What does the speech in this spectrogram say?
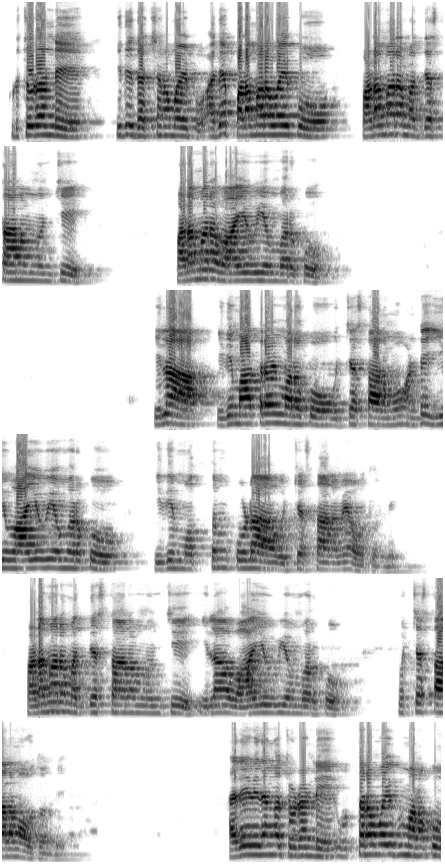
ఇప్పుడు చూడండి ఇది దక్షిణ వైపు. అదే పడమర వైపు పడమర మధ్యస్థానం నుంచి పడమర వాయువ్యం వరకు ఇలా ఇది మాత్రమే మనకు ఉచ్చస్థానము. అంటే ఈ వాయువ్యం వరకు ఇది మొత్తం కూడా ఉచ్చస్థానమే అవుతుంది. పడమర మధ్యస్థానం నుంచి ఇలా వాయువ్యం వరకు ఉచ్చస్థానం అవుతుంది. అదేవిధంగా చూడండి ఉత్తరం వైపు మనకు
